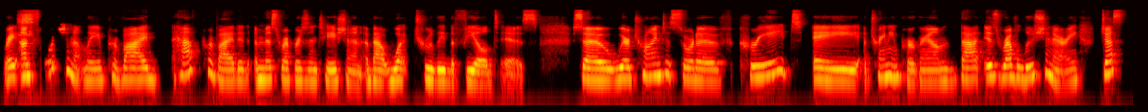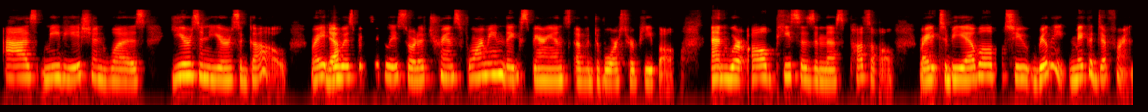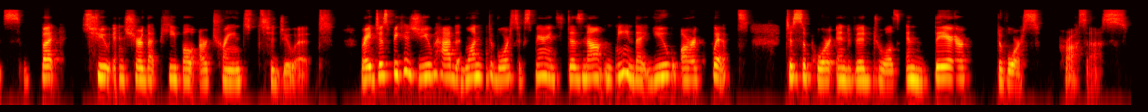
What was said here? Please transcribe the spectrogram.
right, unfortunately provide have provided a misrepresentation about what truly the field is. So we're trying to sort of create a, a training program that is revolutionary, just as mediation was years and years ago, right? It was basically sort of transforming the experience of divorce for people. And we're all pieces in this puzzle, right? To be able to really make a difference, but to ensure that people are trained to do it. Right. Just because you had one divorce experience does not mean that you are equipped to support individuals in their divorce process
